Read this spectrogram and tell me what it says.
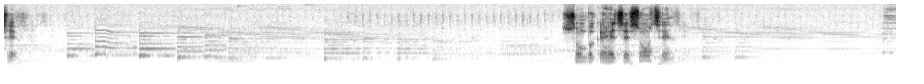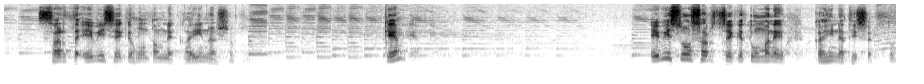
છે. શુંભ કહે છે, શું છે? શરત એવી છે કે હું તમને કહી ન શકું. કેમ? એવી શું શરત છે કે તું મને કહી નથી શકતો?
